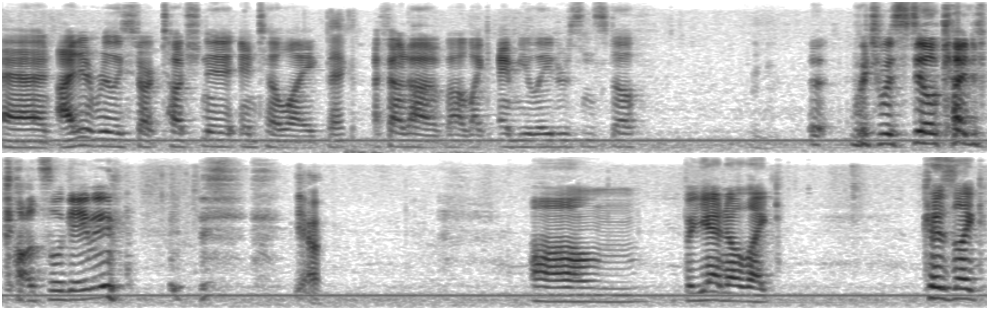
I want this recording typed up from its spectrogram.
And I didn't really start touching it until like Back- I found out about like emulators and stuff, Mhm. uh, which was still kind of console gaming. Yeah. Um, but yeah, no, like, cause like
